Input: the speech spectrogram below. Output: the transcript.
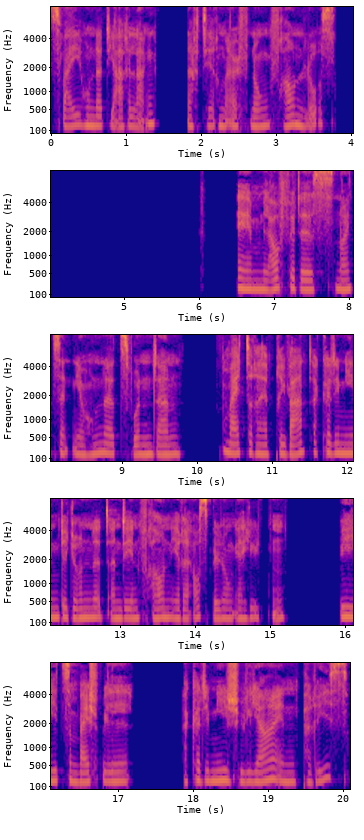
200 Jahre lang nach deren Eröffnung frauenlos. Im Laufe des 19. Jahrhunderts wurden dann weitere Privatakademien gegründet, an denen Frauen ihre Ausbildung erhielten wie zum Beispiel Akademie Julien in Paris.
